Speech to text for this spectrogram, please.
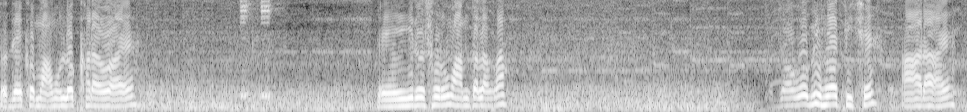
तो देखो मामू लोग खड़ा हुआ है। ये हीरो शोरूम आमतला का। जॉगो भी है पीछे, आ रहा है।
